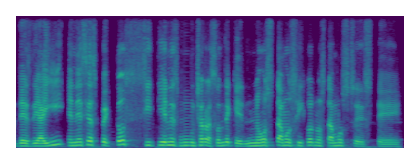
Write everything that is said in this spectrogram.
Desde ahí, en ese aspecto, sí tienes mucha razón de que no estamos fijos, no estamos este,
